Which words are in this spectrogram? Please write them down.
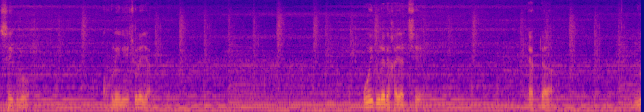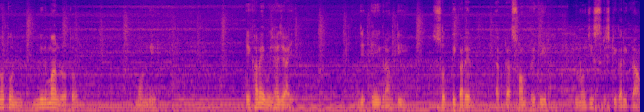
সেগুলো খুলে নিয়ে চলে যান। ওই দূরে দেখা যাচ্ছে একটা নতুন নির্মাণরত মন্দির। এখানেই বোঝা যায় যে এই গ্রামটি সত্যিকারের একটা সম্প্রীতির নজির সৃষ্টিকারী গ্রাম।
